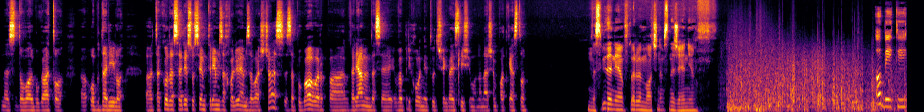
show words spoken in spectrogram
nas dovolj bogato uh, obdarilo. Uh, tako da se res vsem trem zahvaljujem za vaš čas, za pogovor, pa verjamem, da se v prihodnje tudi še kdaj slišimo na našem podkastu. Nasvidenje v prvem močnem sneženju obeti.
